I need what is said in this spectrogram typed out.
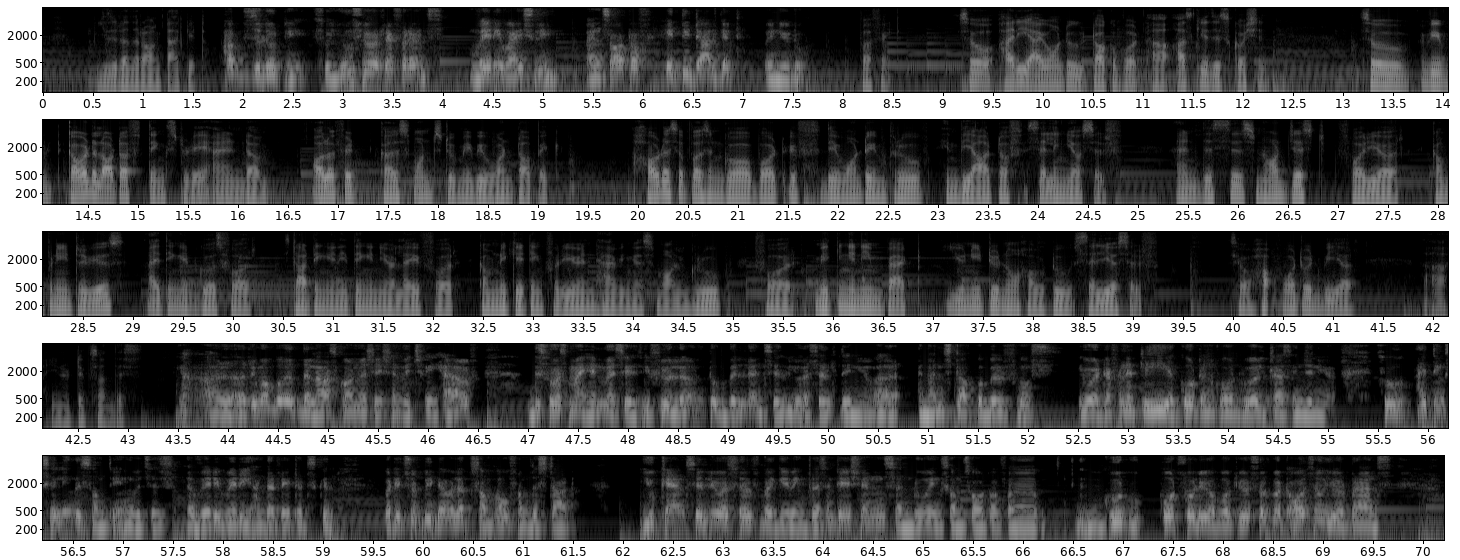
use it on the wrong target. Absolutely. So use your referrals very wisely and sort of hit the target when you do. Perfect. So, Hari, I want to talk about, uh, ask you this question. So, we've covered a lot of things today, and um, all of it corresponds to maybe one topic. How does a person go about if they want to improve in the art of selling yourself? And this is not just for your company interviews, I think it goes for starting anything in your life, for communicating, for even having a small group, for making any impact you need to know how to sell yourself. So how, what would be your uh, you know tips on this? I remember the last conversation which we have. This was my end message. If you learn to build and sell yourself then you are an unstoppable force. You are definitely a quote unquote world class engineer. So i think selling is something which is a very very underrated skill but it should be developed somehow from the start you can sell yourself by giving presentations and doing some sort of a good portfolio about yourself but also your brands.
